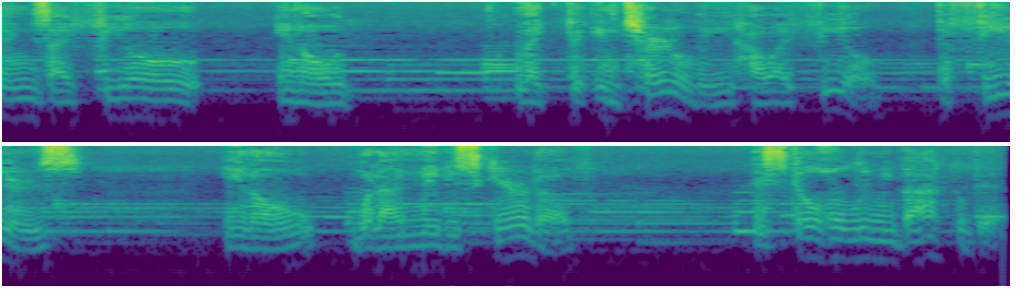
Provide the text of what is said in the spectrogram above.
things I feel, you know, like the, internally, how I feel, the fears, you know, what I'm maybe scared of, is still holding me back a bit.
